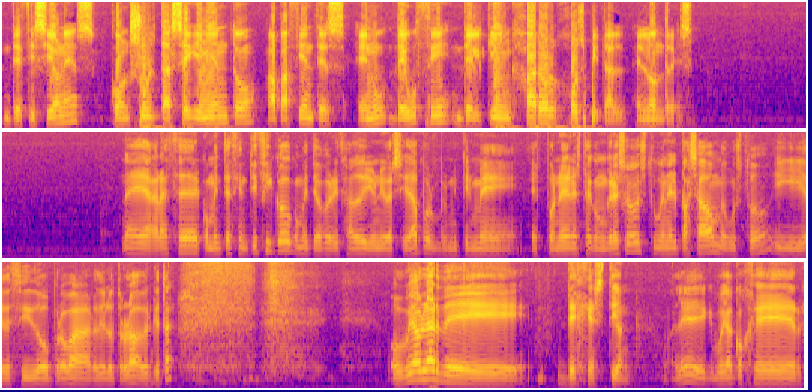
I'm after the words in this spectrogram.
decisiones, consulta, seguimiento a pacientes de UCI del King Harold Hospital en Londres. Eh, agradecer al Comité Científico, Comité Organizador y Universidad por permitirme exponer en este congreso. Estuve en el pasado, me gustó y he decidido probar del otro lado, a ver qué tal. Os voy a hablar de, de gestión. ¿vale? Voy a coger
